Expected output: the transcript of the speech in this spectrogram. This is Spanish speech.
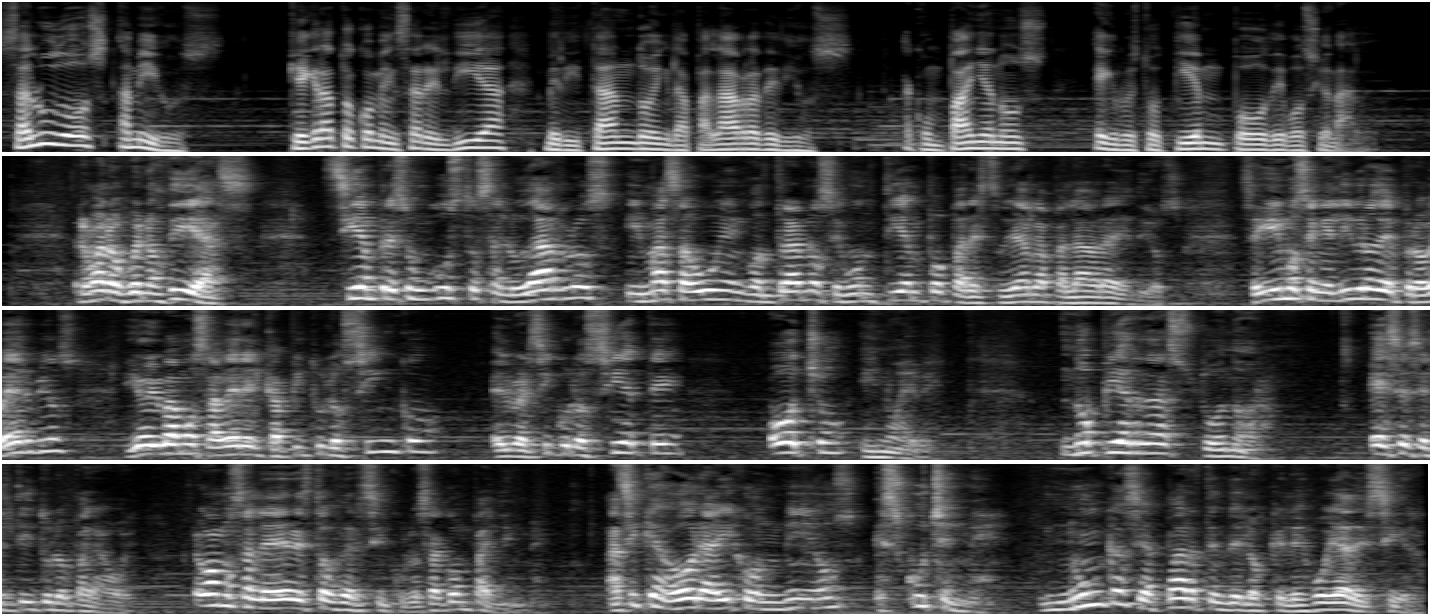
Saludos amigos. Qué grato comenzar el día meditando en la palabra de Dios. Acompáñanos en nuestro tiempo devocional. Hermanos, buenos días. Siempre es un gusto saludarlos y más aún encontrarnos en un tiempo para estudiar la palabra de Dios. Seguimos en el libro de Proverbios y hoy vamos a ver el capítulo 5, el versículo 7, 8 y 9. No pierdas tu honor. Ese es el título para hoy. Pero vamos a leer estos versículos, acompáñenme. Así que ahora, hijos míos, escúchenme. Nunca se aparten de lo que les voy a decir.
